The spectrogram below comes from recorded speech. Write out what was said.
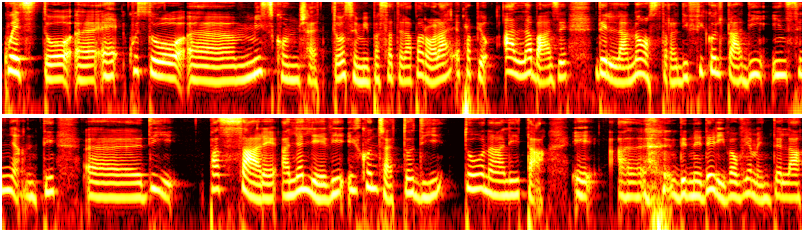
questo, eh, è, questo eh, misconcetto, se mi passate la parola, è proprio alla base della nostra difficoltà di insegnanti eh, di passare agli allievi il concetto di tonalità. E ne deriva ovviamente la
